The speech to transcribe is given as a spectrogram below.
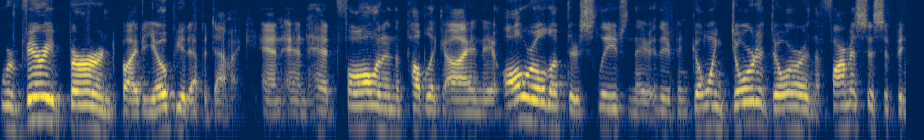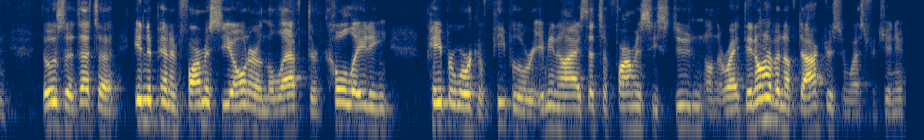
were very burned by the opiate epidemic and, and had fallen in the public eye. And they all rolled up their sleeves and they, they've been going door to door. And the pharmacists have been those are, that's a independent pharmacy owner on the left. They're collating paperwork of people who are immunized. That's a pharmacy student on the right. They don't have enough doctors in west virginia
